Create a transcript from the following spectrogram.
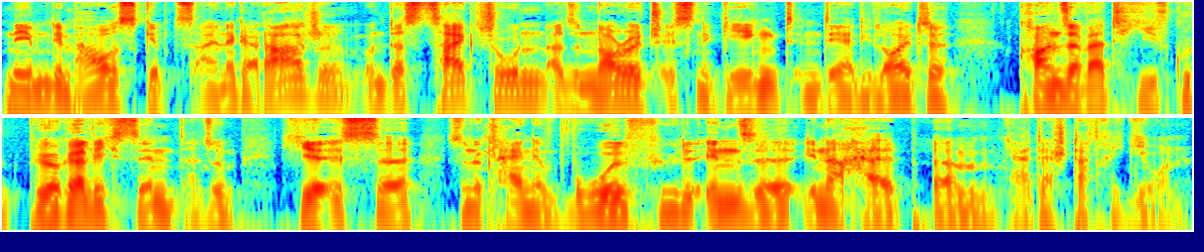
Neben dem Haus gibt's eine Garage und das zeigt schon, also Norwich ist eine Gegend, in der die Leute konservativ, gut bürgerlich sind. Also hier ist äh, so eine kleine Wohlfühlinsel innerhalb ähm, ja, der Stadtregion.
